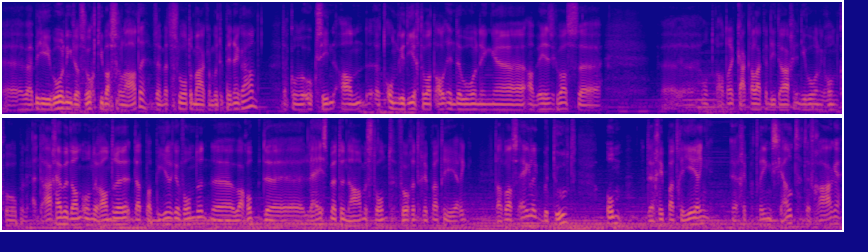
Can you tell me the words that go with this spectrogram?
Uh, we hebben die woning doorzocht, die was verlaten. We zijn met de slotenmaker moeten binnengaan. Dat konden we ook zien aan het ongedierte wat al in de woning uh, aanwezig was. Uh, onder andere kakkerlakken die daar in die woning rondkropen. En daar hebben we dan onder andere dat papier gevonden waarop de lijst met de namen stond voor een repatriëring. Dat was eigenlijk bedoeld om de repatriëring, repatriëringsgeld te vragen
